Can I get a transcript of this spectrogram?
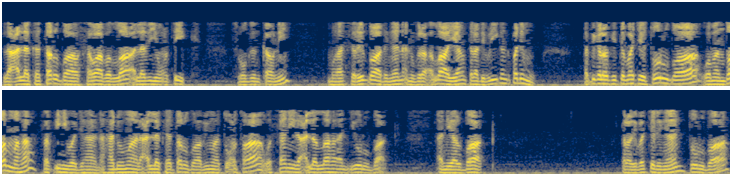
la'allaka tarda thawab Allah alladhi yu'tik. Semoga engkau ni merasa ridha dengan anugerah Allah yang telah diberikan kepadamu. Tapi kalau kita baca turda wa man dhammaha fa fihi wajhan. Ahaduma la'allaka tarda bima tu'ta wa thani la'alla Allah an yurdak an yardak kalau dibaca dengan turda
